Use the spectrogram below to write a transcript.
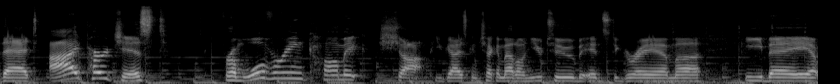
that I purchased from Wolverine Comic Shop. You guys can check him out on YouTube, Instagram, uh, eBay.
